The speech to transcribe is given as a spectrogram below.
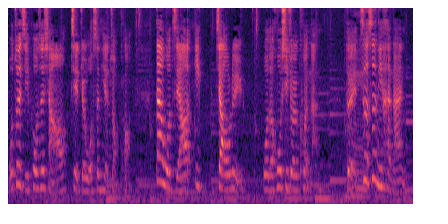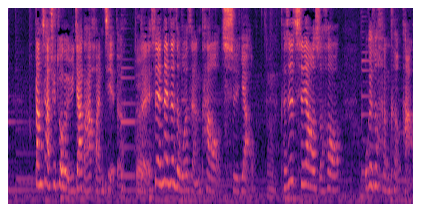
我最急迫是想要解决我身体的状况。但我只要一焦虑，我的呼吸就会困难。对，这是你很难当下去做个瑜伽把它缓解的。对，所以那阵子我只能靠吃药。嗯，可是吃药的时候，我跟你说很可怕。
